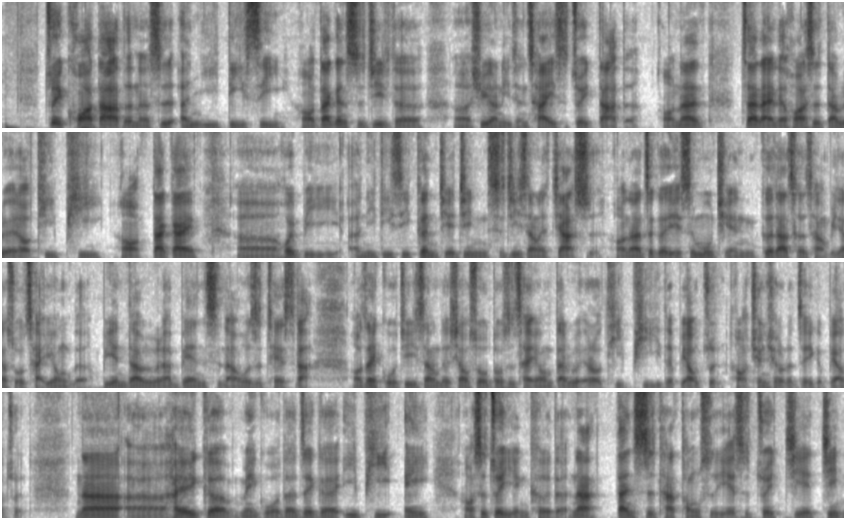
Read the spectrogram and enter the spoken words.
最夸大的呢是 NEDC 哦，它跟实际的呃续航里程差异是最大的哦。那再来的话是 WLTP 哦，大概呃会比 NEDC 更接近实际上的驾驶哦。那这个也是目前各大车厂比较所采用的，BMW 啦、Benz 啦，或是 Tesla 哦，在国际上的销售都是采用 WLTP 的标准哦，全球的这个标准。那呃还有一个美国的这个 EPA 哦，是最严苛的，那但是它同时也是最接近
